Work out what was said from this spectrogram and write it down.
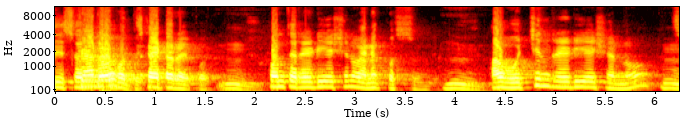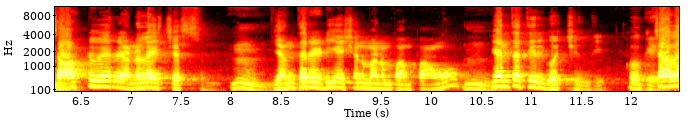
దిశల్లో. స్కాటర్ అయిపోతుంది కొంత రేడియేషన్ వెనక్కి వస్తుంది. ఆ వచ్చిన రేడియేషన్ సాఫ్ట్వేర్ అనలైజ్ చేస్తుంది. ఎంత రేడియేషన్ మనం పంపాము ఉమ్. ఎంత తిరిగి వచ్చింది ఓకే చాలా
